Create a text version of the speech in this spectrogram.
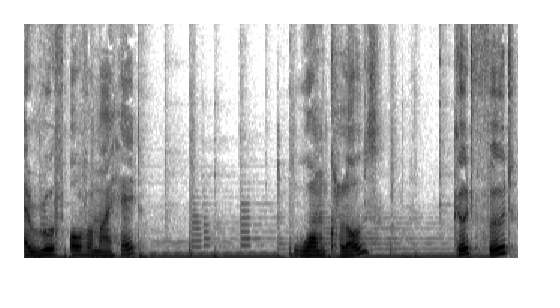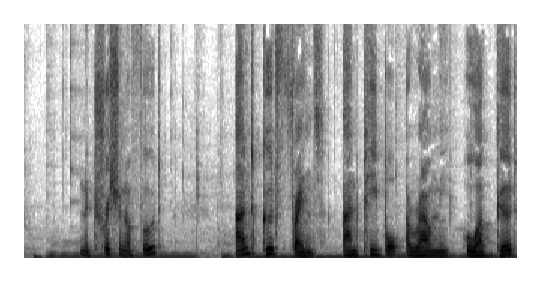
a roof over my head, warm clothes, good food, nutritional food, and good friends and people around me who are good,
